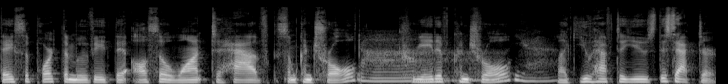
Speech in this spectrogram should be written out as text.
they support the movie, they also want to have some control, ah, creative control. yeah. Like you have to use this actor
